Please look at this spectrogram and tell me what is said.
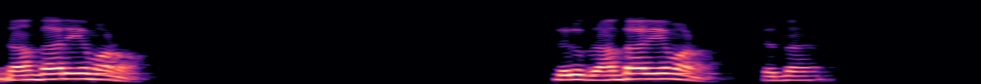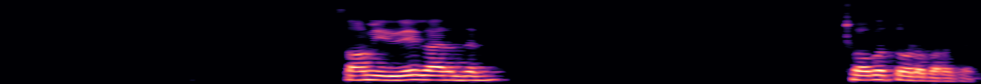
ഭ്രാന്താലയമാണോ? ഇതൊരു ഭ്രാന്താലയമാണോ എന്ന് സ്വാമി വിവേകാനന്ദൻ ക്ഷോഭത്തോടെ പറഞ്ഞത്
